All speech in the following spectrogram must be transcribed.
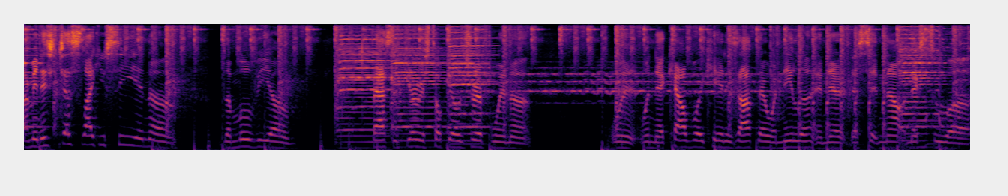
I mean, it's just like you see in uh, the movie um, Fast and Furious Tokyo Drift when uh, when when that cowboy kid is out there with Neela and they're they're sitting out next to uh,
